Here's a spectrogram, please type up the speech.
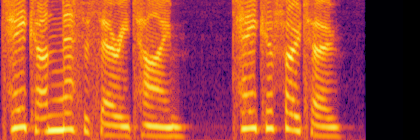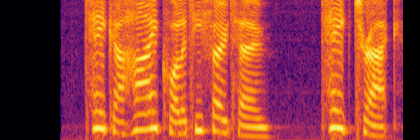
Take unnecessary time. Take a photo. Take a high quality photo. Take track.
